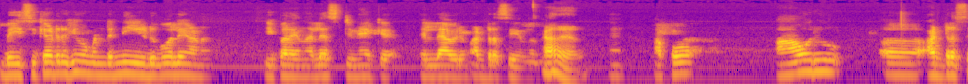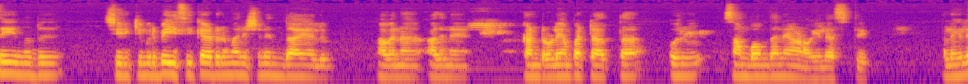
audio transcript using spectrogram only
ബേസിക് ആയിട്ടൊരു ഹ്യൂമന്റെ നീഡ് പോലെയാണ് ഈ പറയുന്ന ലെസ്റ്റിനെയൊക്കെ എല്ലാവരും അഡ്രസ്സ് ചെയ്യുന്നത്. അതെ അതെ. അപ്പോൾ ആ ഒരു അഡ്രസ്സ് ചെയ്യുന്നത് ശരിക്കും ഒരു ബേസിക് ആയിട്ട് ഒരു മനുഷ്യൻ എന്തായാലും അവന് അതിനെ കൺട്രോൾ ചെയ്യാൻ പറ്റാത്ത ഒരു സംഭവം തന്നെയാണോ ഈ ലസ്റ്റ് അല്ലെങ്കിൽ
